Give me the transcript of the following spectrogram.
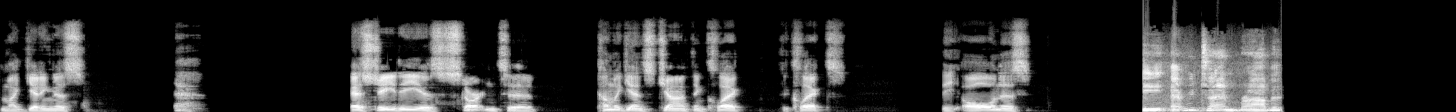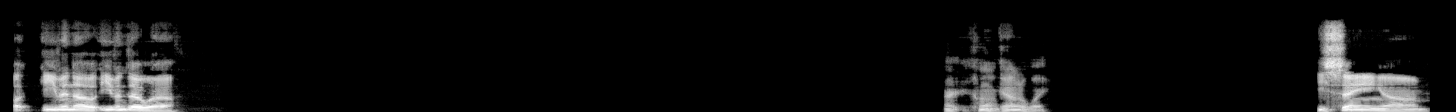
Am I getting this? SJD is starting to come against Jonathan Kleck, the Klecks, the all in this. Every time Robin uh, even though even though uh, all right, come on, get out of the way. He's saying, um,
